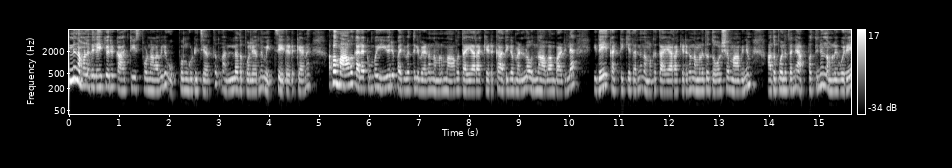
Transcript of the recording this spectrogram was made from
ഇനി നമ്മളിതിലേക്ക് ഒരു കാൽ ടീസ്പൂൺ അളവിൽ ഉപ്പും കൂടി ചേർത്ത് നല്ലതുപോലെ ഒന്ന് മിക്സ് ചെയ്തെടുക്കുകയാണ്. അപ്പോൾ മാവ് കലക്കുമ്പോൾ ഈ ഒരു പരുവത്തിൽ വേണം നമ്മൾ മാവ് തയ്യാറാക്കിയെടുക്കുക അധികം വെള്ളം ഒന്നും ആവാൻ പാടില്ല. ഇതേ കട്ടിക്ക് തന്നെ നമുക്ക് തയ്യാറാക്കിയെടുക്കാം നമ്മളിത് ദോശ മാവിനും അതുപോലെ തന്നെ അപ്പത്തിനും നമ്മൾ ഒരേ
